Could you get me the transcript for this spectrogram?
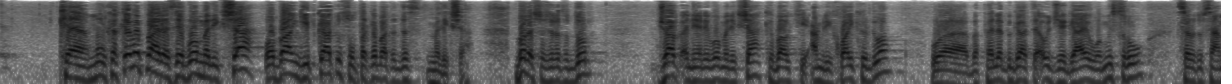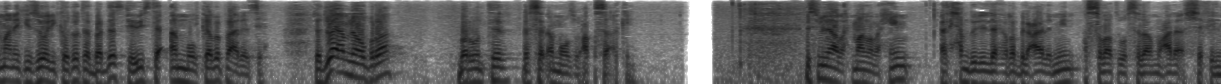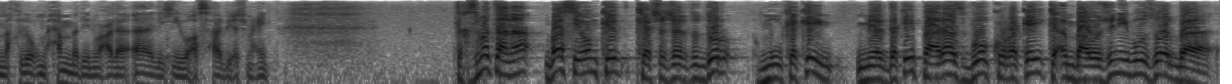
کە مڵکەکە بپارێزێ ملک شاه و بانگی بکات و سڵتەکە باتە دەست مەلیکشاه بەڵە شەجرەت دور جواب ملک شاه مەلیکشاه کە باوکی ئەمری خوای کردووە و بەپەلە بگاتە او جگای و میسر و سەر و سامانێکی زۆری کەوتۆتە بەردەست ام ملک به بپارێزێ ته دوه ئەم ناوبڕە برونتر لەسەر ئەم مۆزوع عقسا ئەەکەین بسم الله الرحمن الرحيم الحمد لله رب العالمين والصلاة والسلام على أشرف المخلوق محمد وعلى آله وأصحابه أجمعين لخزمتنا باس يوم كد كشجرة الدر ملككي ميردكي باراز بو كركي كأنباوجيني بو زور با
